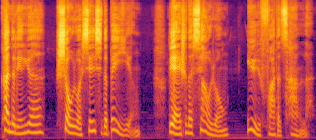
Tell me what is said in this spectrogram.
看着凌渊瘦弱纤细的背影，脸上的笑容愈发的灿烂。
